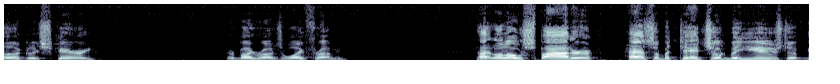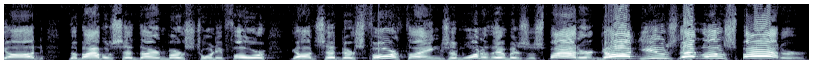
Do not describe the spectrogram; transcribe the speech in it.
Ugly, scary. Everybody runs away from him. That little old spider has the potential to be used of God. The Bible said there in verse 24, God said there's four things, and one of them is a spider. God used that little spider.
